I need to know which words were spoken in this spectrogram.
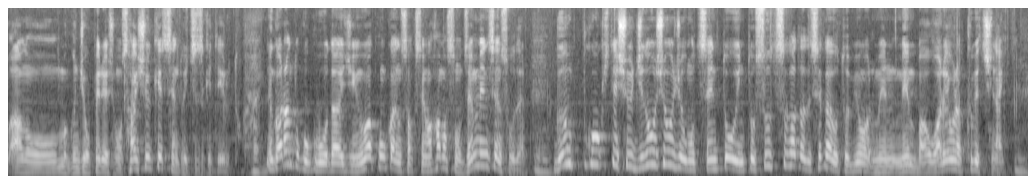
あのまあ、軍事オペレーションを最終決戦と位置づけていると、はい、でガラント国防大臣は今回の作戦はハマスの全面戦争である、うん、軍服を着て自動小銃を持つ戦闘員とスーツ姿で世界を飛び回るメンバーを我々は区別しない。うん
